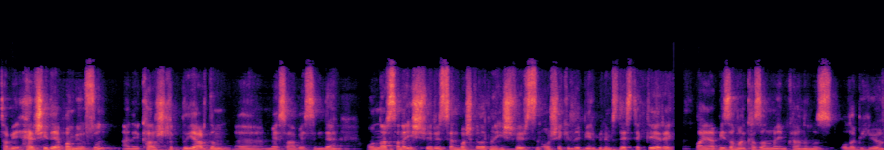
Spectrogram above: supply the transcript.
Tabii her şeyi de yapamıyorsun. Hani karşılıklı yardım e, mesabesinde. Onlar sana iş verir, sen başkalarına iş verirsin. O şekilde birbirimizi destekleyerek bayağı bir zaman kazanma imkanımız olabiliyor.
